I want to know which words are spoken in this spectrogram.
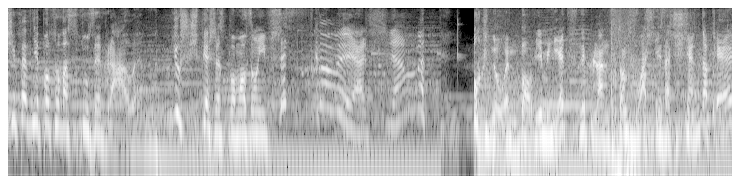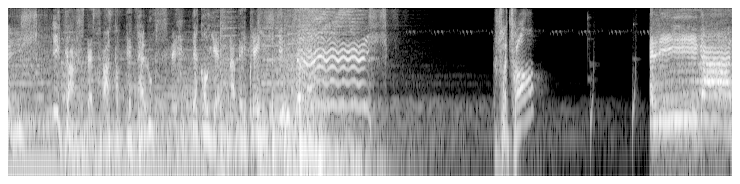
się pewnie, po co was tu zebrałem. Już śpieszę z pomocą i wszystko wyjaśniam. Oknąłem bowiem niecny plan, stąd właśnie zaciśnięta pięść. I każde z was dotknie celów swych, jako jedna tej pięści. Pięść! Że co? Liga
